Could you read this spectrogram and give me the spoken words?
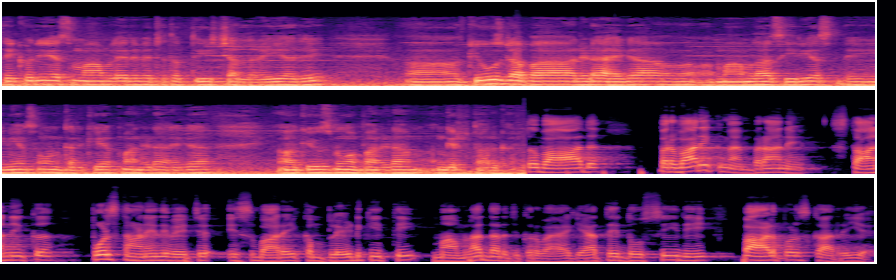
ਦੇਖੋ ਜੀ ਇਸ ਮਾਮਲੇ ਦੇ ਵਿੱਚ ਤਫਤੀਸ਼ ਚੱਲ ਰਹੀ ਹੈ ਜੀ। ਅਕਿਊਜ਼ਡ ਆਪਾਂ ਜਿਹੜਾ ਹੈਗਾ ਮਾਮਲਾ ਸੀਰੀਅਸ ਤੇ ਹੀਨੀਅਸ ਹੋਣ ਕਰਕੇ ਆਪਾਂ ਜਿਹੜਾ ਹੈਗਾ ਅਕਿਊਜ਼ ਨੂੰ ਆਪਾਂ ਜਿਹੜਾ ਗ੍ਰਿਫਤਾਰ ਕਰ ਤੋਂ ਬਾਅਦ ਪਰਿਵਾਰਿਕ ਮੈਂਬਰਾਂ ਨੇ ਸਥਾਨਿਕ ਪੁਲਿਸ ਥਾਣੇ ਦੇ ਵਿੱਚ ਇਸ ਬਾਰੇ ਕੰਪਲੇਂਟ ਕੀਤੀ, ਮਾਮਲਾ ਦਰਜ ਕਰਵਾਇਆ ਗਿਆ ਤੇ ਦੋਸ਼ੀ ਦੀ ਭਾਲ ਪੁਲਿਸ ਕਰ ਰਹੀ ਹੈ।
